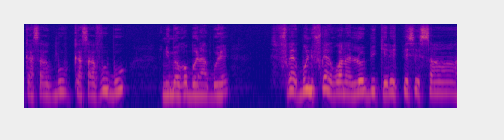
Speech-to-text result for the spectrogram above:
kasavubu numéro boye na boye frère moni frère wana lobi kele pese 100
